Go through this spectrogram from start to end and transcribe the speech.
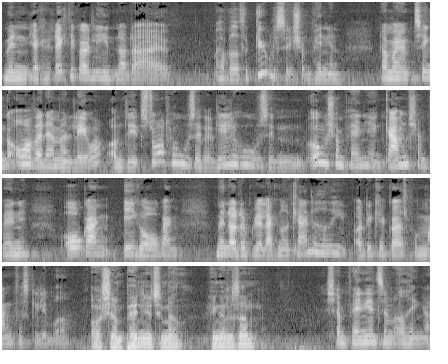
men jeg kan rigtig godt lide, når der er, har været fordybelse i champagne. Når man tænker over, hvad det er, man laver, om det er et stort hus eller et lille hus, en ung champagne, en gammel champagne, årgang, ikke årgang, men når der bliver lagt noget kærlighed i, og det kan gøres på mange forskellige måder. Og champagne til mad, hænger det sammen? Champagne til mad hænger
